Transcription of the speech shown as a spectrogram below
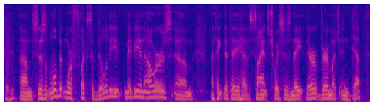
Mm-hmm. Um, so there's a little bit more flexibility maybe in ours. Um, I think that they have science choices and they, they're very much in depth.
